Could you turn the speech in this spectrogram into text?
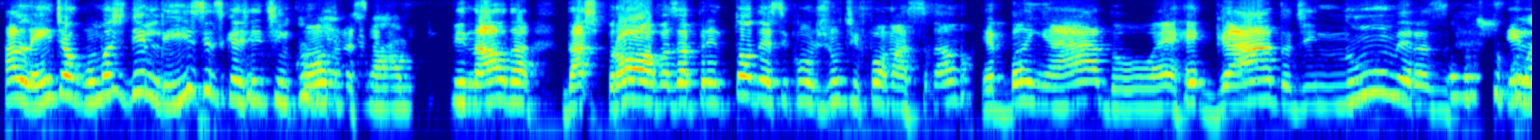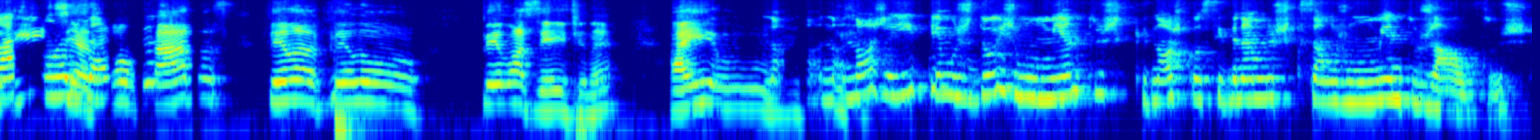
Além de algumas delícias que a gente encontra é assim, no final da, das provas, aprende todo esse conjunto de informação, é banhado, é regado de inúmeras delícias voltadas pela, pelo, pelo azeite, né? Aí, o... Nós aí temos dois momentos que nós consideramos que são os momentos altos,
